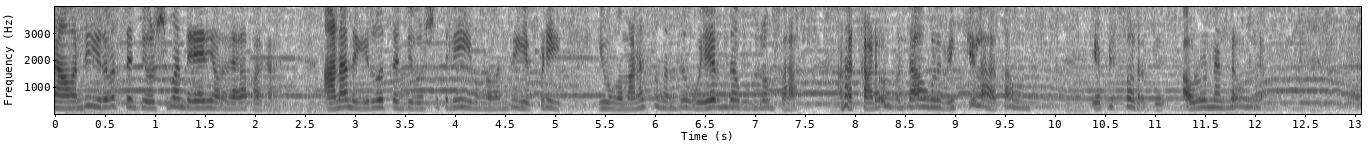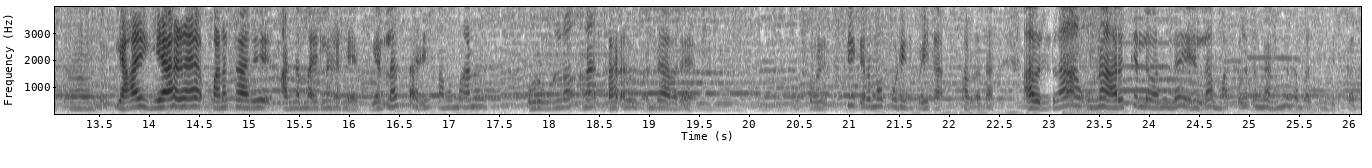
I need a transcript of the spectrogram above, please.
நான் வந்து இருபத்தஞ்சி வருஷமா அந்த ஏரியாவில் வேலை பார்க்குறேன். ஆனால் அந்த இருபத்தஞ்சி வருஷத்துலேயே இவங்க வந்து எப்படி இவங்க மனசு வந்து உயர்ந்த உள்ளம்பா ஆனால் கடவுள் வந்து அவங்கள வைக்கல அதான் எப்படி சொல்கிறது அவ்வளோ நல்ல உள்ள யார் ஏழை பணக்காரு அந்த மாதிரிலாம் கிடையாது. எல்லாம் சரி சமமான ஒரு உள்ளம். ஆனால் கடவுள் வந்து அவரை சீக்கிரமாக கூட்டிகிட்டு போயிட்டான். அவ்வளோதான் அவர்லாம் இன்னும் அரசியலில் வந்து எல்லா மக்களுக்கும் நன்மை நம்ம செஞ்சுருக்காரு.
